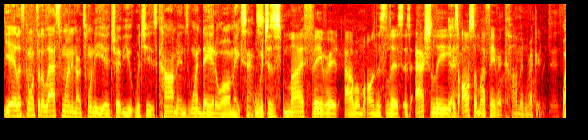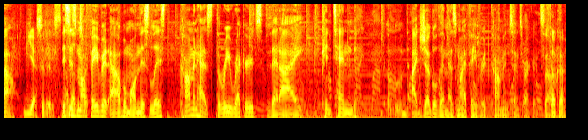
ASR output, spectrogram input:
yeah, let's go on to the last one in our 20 year tribute, which is Common's "One Day It'll All Make Sense." Which is my favorite album on this list. Is actually Yeah. it's also my favorite Common record. wow. Yes, it is. This I is my record. favorite album on this list. Common has three records that I contend. I juggle them as my favorite Common Sense record. So Okay.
